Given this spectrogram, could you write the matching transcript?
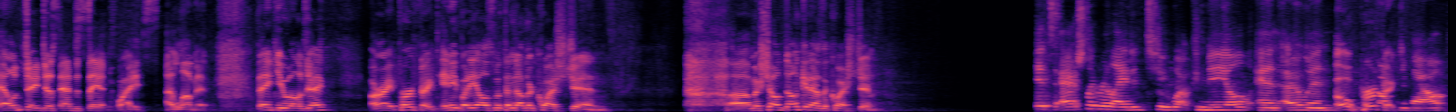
LJ just had to say it twice. I love it. Thank you, LJ. All right, perfect. Anybody else with another question? Uh, Michelle Duncan has a question. It's actually related to what Camille and Owen oh perfect about.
